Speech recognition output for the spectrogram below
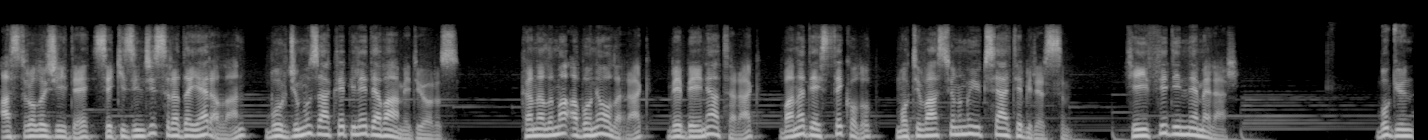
Astrolojide 8. sırada yer alan burcumuz Akrep ile devam ediyoruz. Kanalıma abone olarak ve beğeni atarak bana destek olup motivasyonumu yükseltebilirsin. Keyifli dinlemeler. Bugün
